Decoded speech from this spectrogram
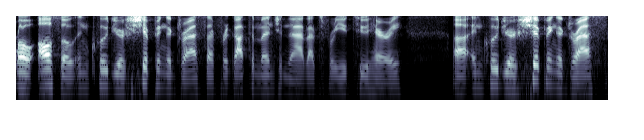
oh, also include your shipping address. I forgot to mention that. That's for you too, Harry. Uh, include your shipping address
